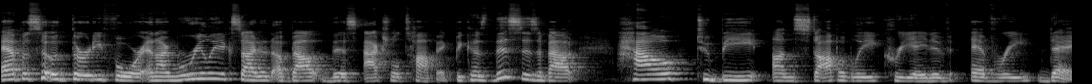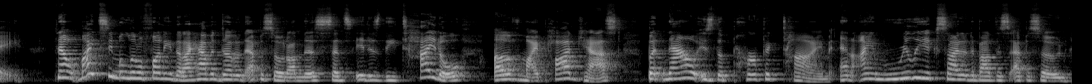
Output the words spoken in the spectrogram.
episode 34 and I'm really excited about this actual topic because this is about how to be unstoppably creative every day. Now, it might seem a little funny that I haven't done an episode on this since it is the title of my podcast, but now is the perfect time. And I am really excited about this episode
